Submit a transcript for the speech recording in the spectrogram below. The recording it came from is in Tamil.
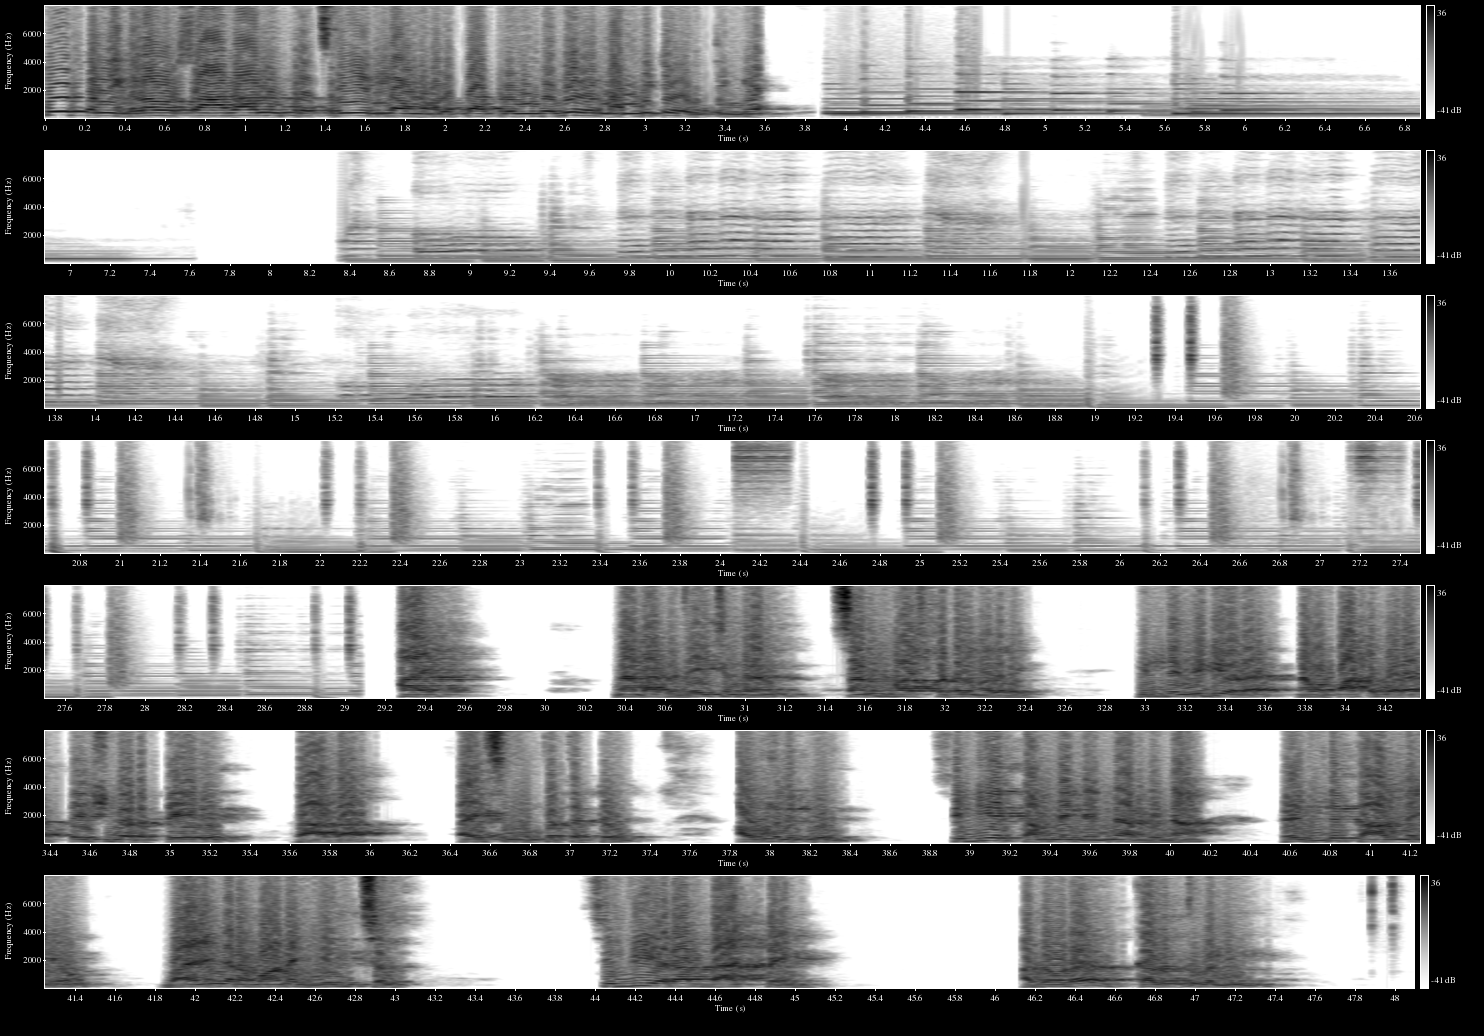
க்யூர் பண்ணிக்கலாம். ஒரு சாதாரண பிரச்சனையும் இல்லை உங்களுக்கு அப்படின்னு சொல்லி ஒரு நம்பிக்கை கொடுத்தீங்க ஜெயச்சந்திரன் சன் ஹாஸ்பிட்டல் மதுரை. இந்த வீடியோல நம்ம பார்க்க போற பேஷண்டோட பேரு ராதா. வயசு முப்பத்தெட்டு. அவங்களுக்கு சிவியர் கம்ப்ளைண்ட் என்ன அப்படின்னா ரெண்டு கால்லையும் பயங்கரமான எரிச்சல். சிவியரா பேக் பெயின் அதோட கழுத்து வலி.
